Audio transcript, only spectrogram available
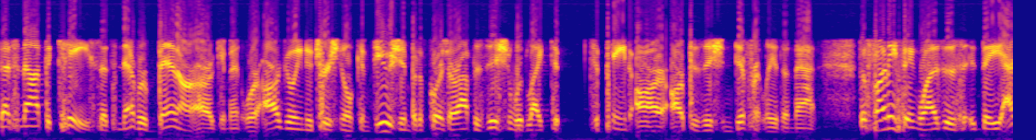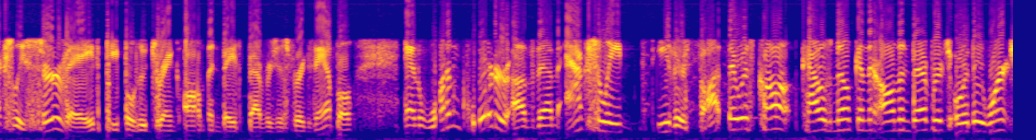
That's not the case. That's never been our argument. We're arguing nutritional confusion, but of course our opposition would like to to paint our, our position differently than that. The funny thing was is they actually surveyed people who drink almond-based beverages, for example, and one quarter of them actually either thought there was cow's milk in their almond beverage or they weren't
